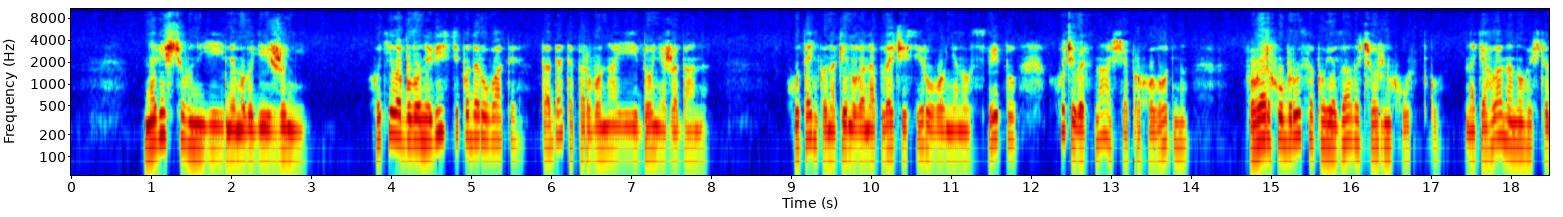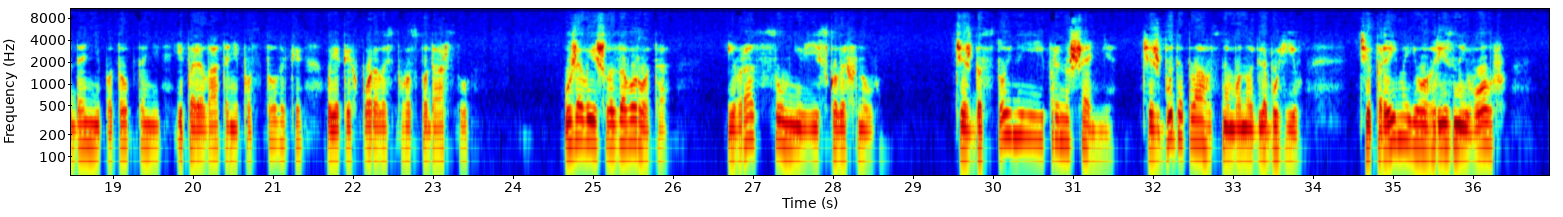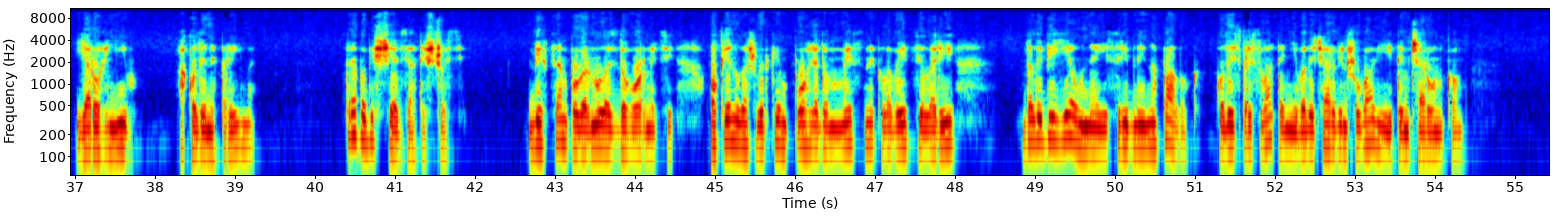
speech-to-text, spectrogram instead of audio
Навіщо вони їй, немолодій жоні? Хотіла було невісті подарувати, та де тепер вона, її доня Жадана? Хутенько накинула на плечі сіру вовняну свиту, хоч і весна ще прохолодно. Поверху бруса пов'язала чорну хустку, натягла на ноги щоденні потоптані і перелатані постолики, у яких поралась по господарству. Уже вийшла за ворота і враз сумнів її сколихнув. Чи ж достойне її приношення, чи ж буде благосним воно для богів, чи прийме його грізний волф, ярогнів, а коли не прийме? Треба б іще взяти щось. Бігцем повернулась до горниці, окинула швидким поглядом мисник, лавиці, ларі, далебі є у неї срібний напалок, колись при сватанні величар віншував її тим чарунком.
